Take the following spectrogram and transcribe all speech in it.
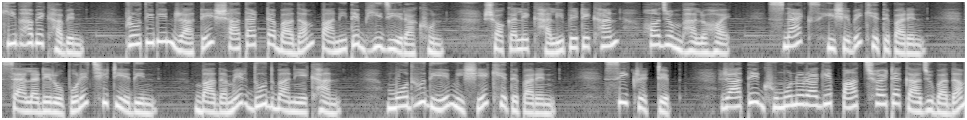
কীভাবে খাবেন? প্রতিদিন রাতে সাত আটটা বাদাম পানিতে ভিজিয়ে রাখুন। সকালে খালি পেটে খান, হজম ভালো হয়। স্ন্যাক্স হিসেবে খেতে পারেন। স্যালাডের ওপরে ছিটিয়ে দিন। বাদামের দুধ বানিয়ে খান। মধু দিয়ে মিশিয়ে খেতে পারেন। সিক্রেট টিপ, রাতে ঘুমানোর আগে পাঁচ ছয়টা কাজু বাদাম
